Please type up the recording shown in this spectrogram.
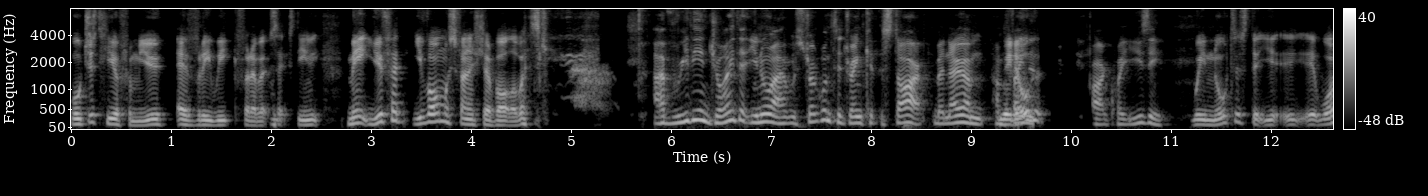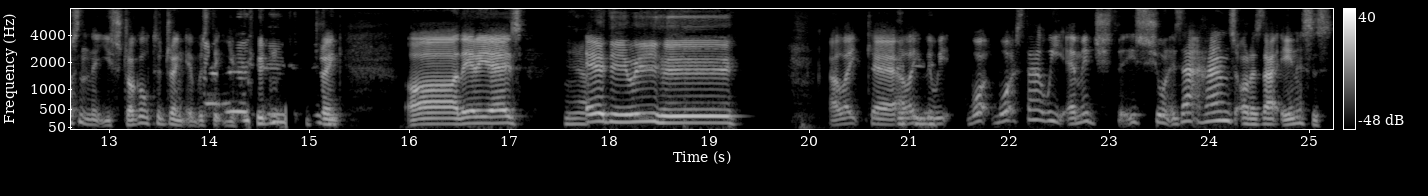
we'll just hear from you every week for about sixteen weeks, mate. You've had you've almost finished your bottle of whiskey. I've really enjoyed it. You know, I was struggling to drink at the start, but now I'm I'm we finding know. part quite easy. We noticed that you. It wasn't that you struggled to drink; it was that you couldn't drink. Oh, there he is, Yeah. Eddie Lee. I like. Uh, I like the wee. What What's that wee image that he's shown? Is that hands or is that anuses?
